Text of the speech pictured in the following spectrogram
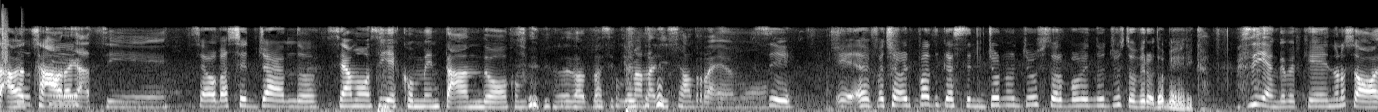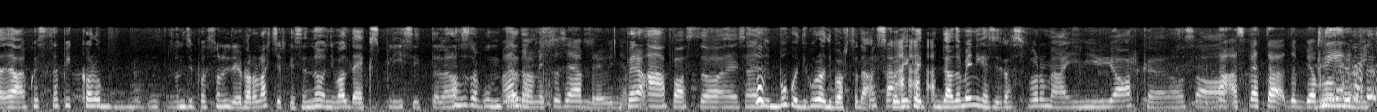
Ciao, Ciao, a ragazzi. Stiamo passeggiando. Siamo sì e commentando com- la, la settimana di Sanremo. Sì. E eh, facciamo il podcast il giorno giusto, al momento giusto, ovvero domenica. Sì, anche perché non lo so, eh, questo piccolo non si possono dire parolacce perché sennò ogni volta è explicit la nostra Ma puntata. lo metto sempre, quindi. a Però posto. ah, a posto, eh, il buco di culo di Porto d'Ascoli che la domenica si trasforma in New York, non lo so. No, aspetta, dobbiamo,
